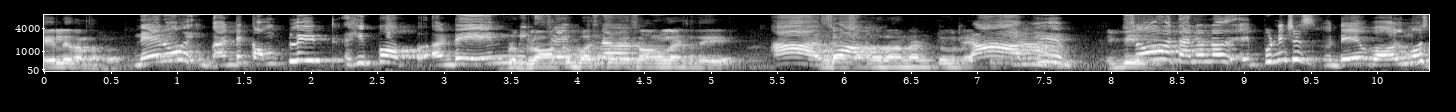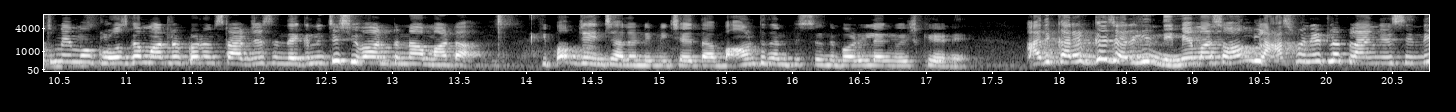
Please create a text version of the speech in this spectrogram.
చేయలేదు అన్నారు. నేను అంటే కంప్లీట్ హిప్ హాప్ అంటే ఏం బ్లాక్ బస్టర్ సాంగ్ లాంటిది. సో సో తను ఎప్పటి నుంచి డే ఆల్మోస్ట్ మేము క్లోజ్గా మాట్లాడుకోవడం స్టార్ట్ చేసిన దగ్గర నుంచి శివ అంటున్న మాట హిప్ హాప్ చేయించాలండి మీ చేత. బాగుంటుంది అనిపిస్తుంది బాడీ లాంగ్వేజ్కి అని. అది కరెక్ట్గా జరిగింది. మేము ఆ సాంగ్ లాస్ట్ మినిట్లో ప్లాన్ చేసింది.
